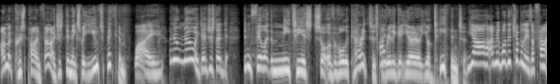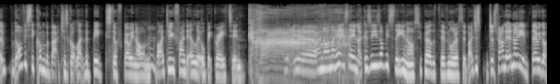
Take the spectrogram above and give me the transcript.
I'm a Chris Pine fan. I just didn't expect you to pick him. why? I don't know. I, I just I didn't feel like the meatiest sort of of all the characters to I- really get your, your teeth into. Yeah, I mean, well, the trouble is, I found obviously Cumberbatch has got like the big stuff going on, but I do find it a little bit grating. Yeah, I know, and I hate saying that because he's obviously you know superlative and all the rest of it. But I just just found it annoying. There we go.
